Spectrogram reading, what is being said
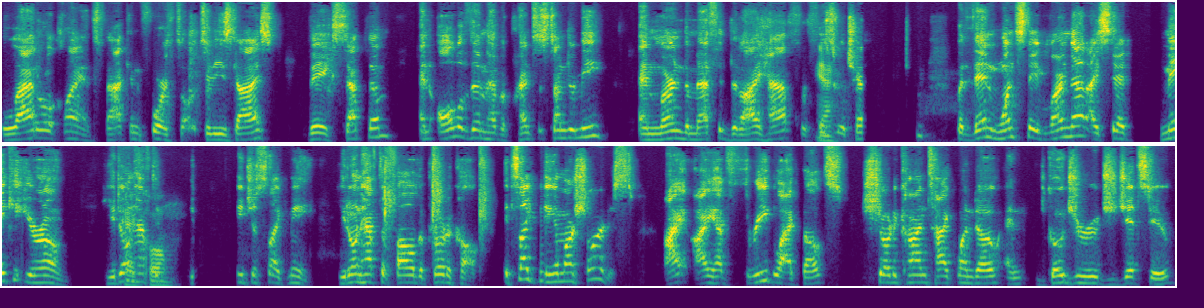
lateral clients back and forth to, to these guys, they accept them, and all of them have apprenticed under me and learned the method that I have for physical yeah. transformation. But then once they've learned that, I said, make it your own. You don't have cool. to be just like me. You don't have to follow the protocol. It's like being a martial artist. I, I have three black belts, Shotokan Taekwondo and Goju Jiu-Jitsu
